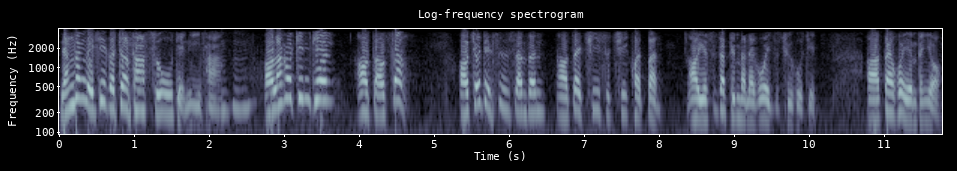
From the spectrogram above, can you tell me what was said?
两趟累计个价差十五点一趴，嗯，哦，然后今天哦早上哦九点四十三分啊、在七十七块半啊、也是在平板那个位置区附近。啊、带会员朋友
